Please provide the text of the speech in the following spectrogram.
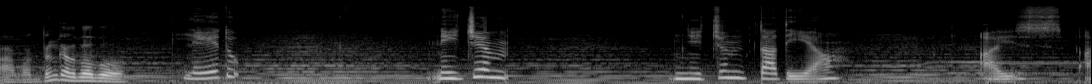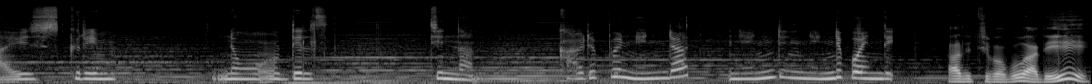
అబద్ధం కదా బాబు. లేదు. నిజం నిజం తాతయ్య. ఐస్ ఐస్ క్రీమ్ నూడిల్స్ తిన్నాను. కడుపు నిండా నిండి నిండిపోయింది. ఆదిత్య బాబు అది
